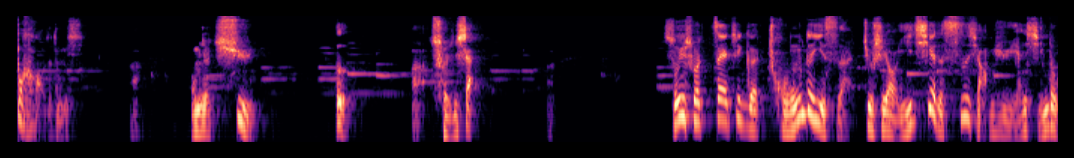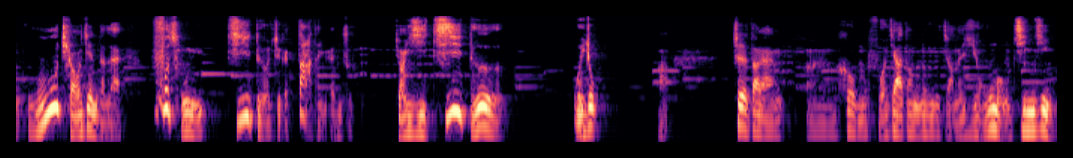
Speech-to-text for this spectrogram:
不好的东西啊，我们要去恶。啊，存善，啊，所以说，在这个“崇”的意思啊，就是要一切的思想、语言、行动无条件的来服从于积德这个大的原则，叫以积德为重，啊，这当然，嗯，和我们佛家当中的讲的勇猛精进，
